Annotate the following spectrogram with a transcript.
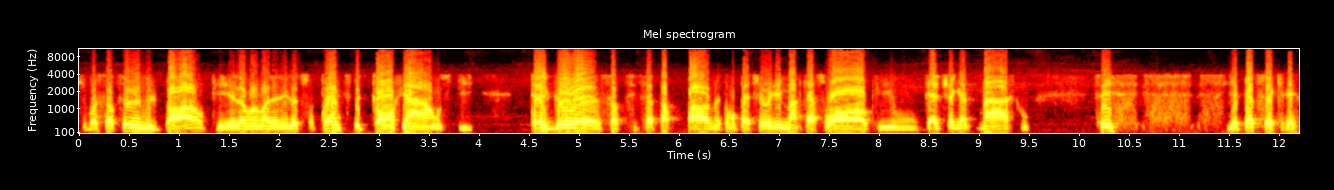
qui va sortir de nulle part. Puis là, à un moment donné, là, tu reprends un petit peu de confiance. Puis tel gars euh, sorti de sa top part, mettons Pacioretty marque à soir, puis ou Galchenyuk marque. Ou, tu sais, il n'y a pas de secret.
